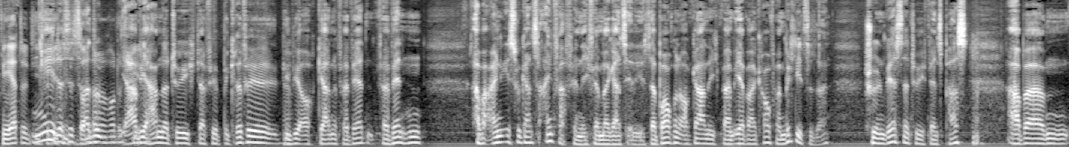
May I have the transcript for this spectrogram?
Werte, die Nee, das ist also, Rolle ja, wir haben natürlich dafür Begriffe, die ja. wir auch gerne verwenden, verwenden. Aber eigentlich ist so ganz einfach, finde ich, wenn man ganz ehrlich ist. Da braucht man auch gar nicht beim ehrbaren Kaufmann Mitglied zu sein. Schön wäre es natürlich, wenn es passt. Ja. Aber ähm,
